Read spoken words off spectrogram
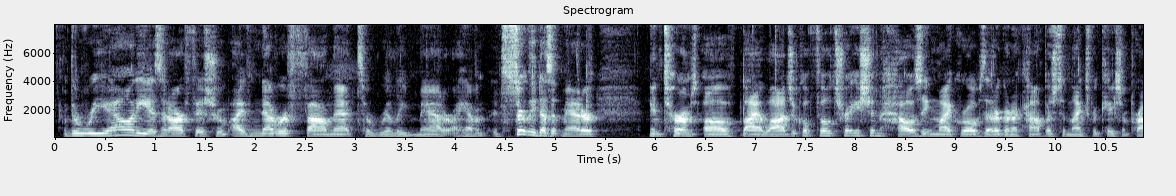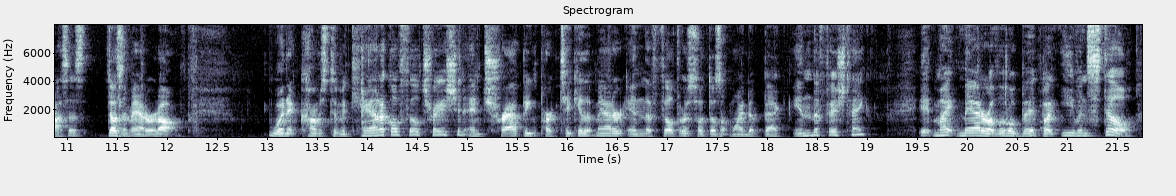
the reality is in our fish room, I've never found that to really matter. I haven't, it certainly doesn't matter in terms of biological filtration, housing microbes that are going to accomplish the nitrification process. Doesn't matter at all. When it comes to mechanical filtration and trapping particulate matter in the filter so it doesn't wind up back in the fish tank, it might matter a little bit, but even still,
